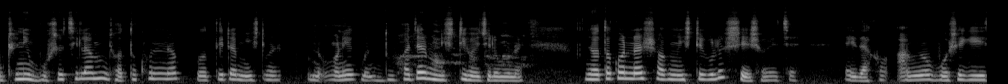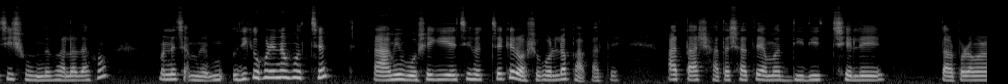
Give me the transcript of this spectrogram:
উঠে নিয়ে বসেছিলাম যতক্ষণ না প্রতিটা মিষ্টি মানে অনেক মানে দু হাজার মিষ্টি হয়েছিল মনে হয়। যতক্ষণ না সব মিষ্টিগুলো শেষ হয়েছে। এই দেখো আমিও বসে গিয়েছি সন্ধ্যেবেলা দেখো। মানে, মানে ওদিকে হরিনাম হচ্ছে আর আমি বসে গিয়েছি হচ্ছে কি রসগোল্লা পাকাতে। আর তার সাথে সাথে আমার দিদির ছেলে তারপর আমার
